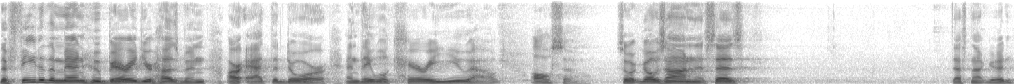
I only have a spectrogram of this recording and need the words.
the feet of the men who buried your husband are at the door, and they will carry you out also. So it goes on and it says, That's not good.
